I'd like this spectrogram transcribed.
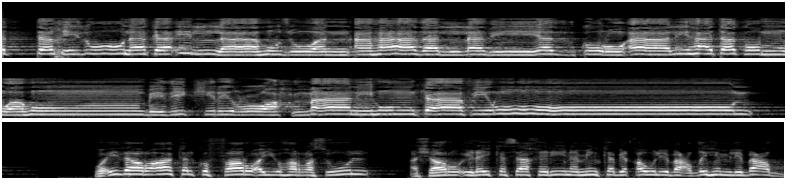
يتخذونك إلا هزوا أهذا الذي يذكر آلهتكم وهم بذكر الرحمن هم كافرون؟ وإذا رآك الكفار أيها الرسول أشاروا إليك ساخرين منك بقول بعضهم لبعض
